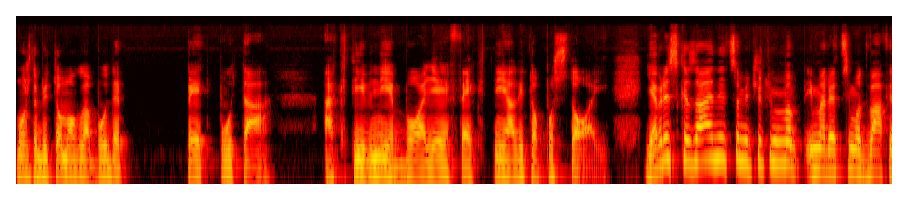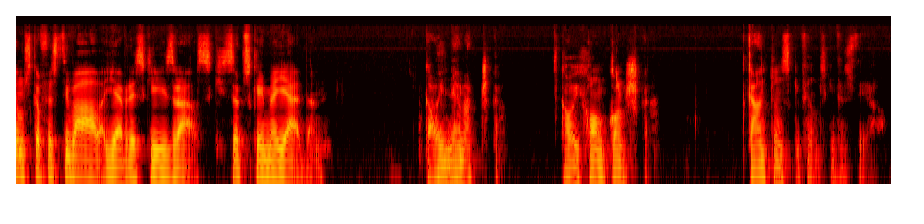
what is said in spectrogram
Možda bi to mogla bude pet puta aktivnije, bolje, efektnije, ali to postoji. Jevrejska zajednica, međutim, ima, ima recimo dva filmska festivala, jevrejski i izraelski. Srpska ima jedan, kao i Nemačka, kao i Hongkonška, kantonski filmski festival.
